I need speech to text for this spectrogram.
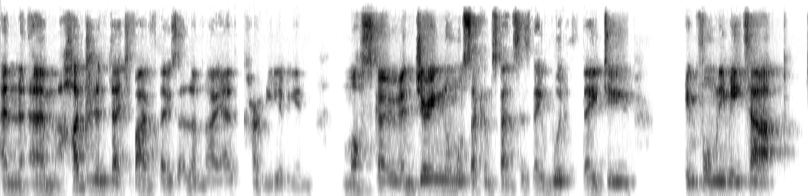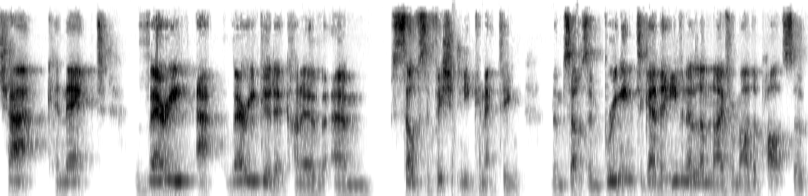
and 135 um, of those alumni are currently living in Moscow. And during normal circumstances, they would they do informally meet up, chat, connect. Very very good at kind of um, self-sufficiently connecting themselves and bringing together even alumni from other parts of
